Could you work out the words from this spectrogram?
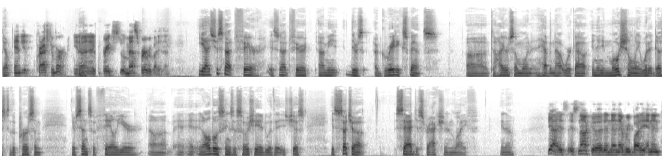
Yep. And it crashed and burned. You know, yeah. and it creates a mess for everybody then. Yeah, it's just not fair. It's not fair. I mean, there's a great expense uh, to hire someone and have it not work out, and then emotionally what it does to the person, their sense of failure, uh, and, and, all those things associated with it. It's just it's such a sad distraction in life, you know. Yeah, it's it's not good, and then everybody, and then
